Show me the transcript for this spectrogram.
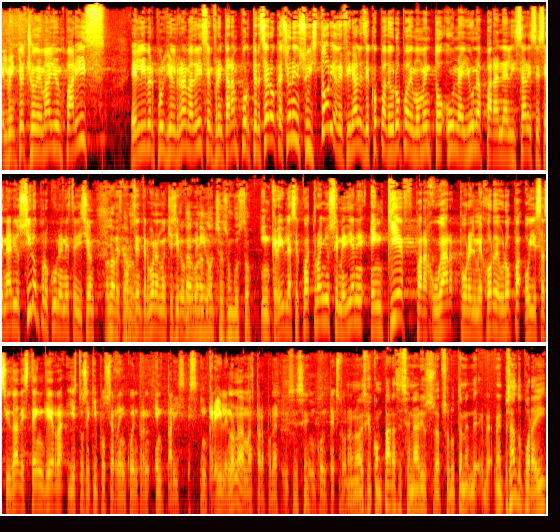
El 28 de mayo en París, el Liverpool y el Real Madrid se enfrentarán por tercera ocasión en su historia de finales de Copa de Europa, de momento una y una, para analizar ese escenario. Ciro Procuna en esta edición Hola, de Ricardo. Center. Buenas noches, Ciro. ¿Qué tal? Buenas bienvenido. noches, un gusto. Increíble, hace cuatro años se medían en, Kiev para jugar por el mejor de Europa. Hoy esa ciudad está en guerra y estos equipos se reencuentran en París. Es increíble, ¿no? Nada más para poner Sí, sí, sí. un contexto. No, no, es que comparas escenarios absolutamente. eh, Empezando por ahí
